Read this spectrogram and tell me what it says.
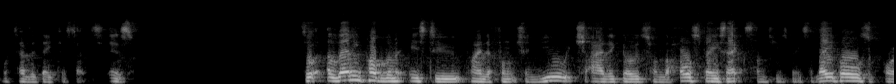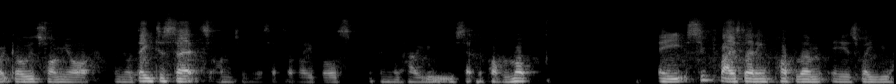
whatever the data set is. So a learning problem is to find a function u, which either goes from the whole space x onto your space of labels, or it goes from your, from your data sets onto the set of labels, depending on how you set the problem up. A supervised learning problem is where you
